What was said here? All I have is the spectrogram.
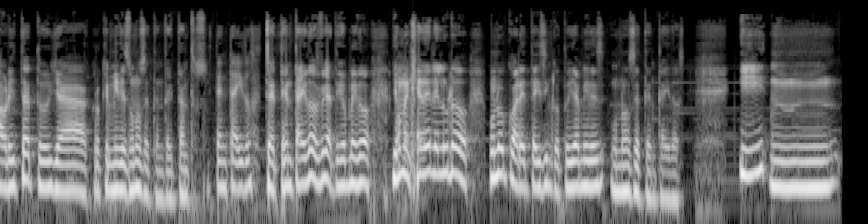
Ahorita tú ya creo que mides unos setenta y tantos. 72. 72, fíjate, yo mido, yo me quedé en el 1.45, tú ya mides unos 72. Y mm,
